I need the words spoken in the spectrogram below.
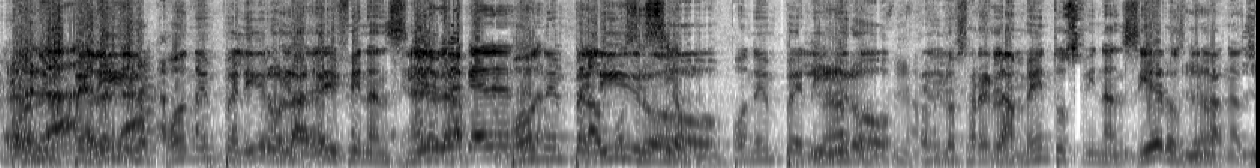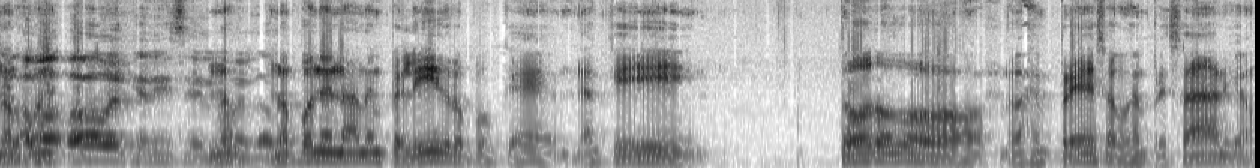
pone, en peligro, pone en peligro la ley financiera, pone en peligro, pone en peligro los reglamentos financieros de la nación. vamos, a ver qué dice el gobernador. No pone nada en peligro porque aquí todas las empresas, los empresarios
